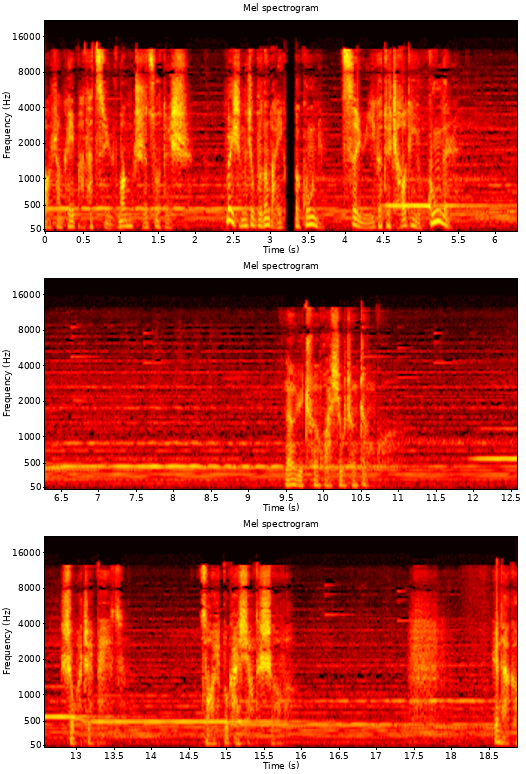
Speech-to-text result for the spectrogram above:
皇上可以把她赐予汪直做对事，为什么就不能把一个宫女赐予一个对朝廷有功的人？能与春花修成正果，是我这辈子早已不敢想的奢望。袁大哥，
